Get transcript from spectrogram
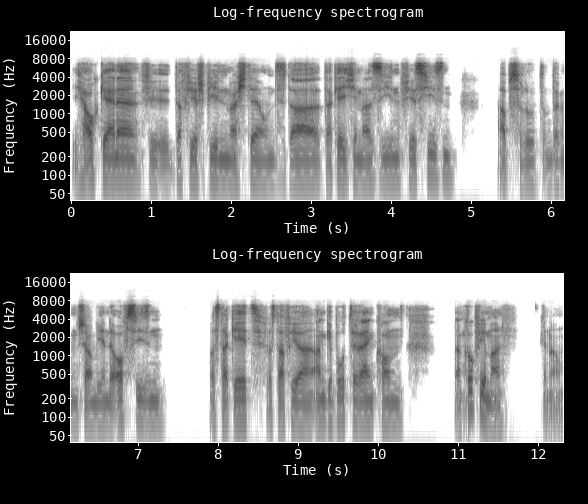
ich auch gerne für, dafür spielen möchte und da, da gehe ich immer Season für Season. Absolut. Und dann schauen wir in der Offseason, was da geht, was da für Angebote reinkommen. Dann gucken wir mal. Genau.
